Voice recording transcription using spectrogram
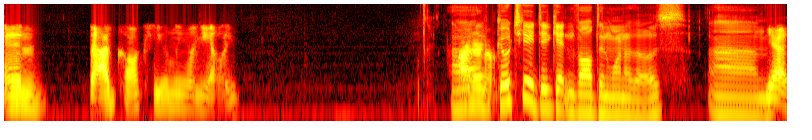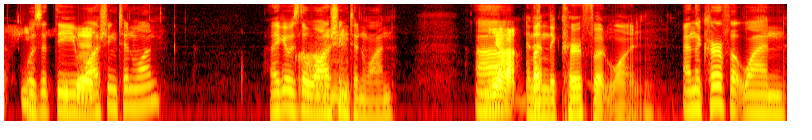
And Babcock's the only one yelling. I don't Uh, know. Gauthier did get involved in one of those. Um, Yes. he- was it the. Washington one? I think it was the Um, Washington one. Uh, yeah. And then the Kerfoot one. and the Kerfoot one,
